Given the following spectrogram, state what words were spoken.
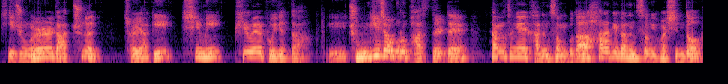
비중을 낮추는 전략이 심히 필요해 보이겠다. 이 중기적으로 봤을 때 상승의 가능성보다 하락의 가능성이 훨씬 더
